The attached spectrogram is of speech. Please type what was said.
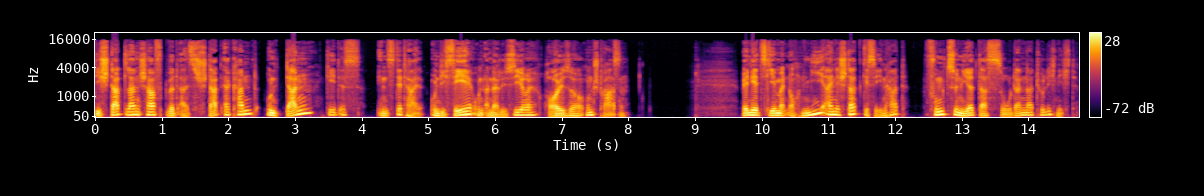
Die Stadtlandschaft wird als Stadt erkannt und dann geht es ins Detail und ich sehe und analysiere Häuser und Straßen. Wenn jetzt jemand noch nie eine Stadt gesehen hat, funktioniert das so dann natürlich nicht.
